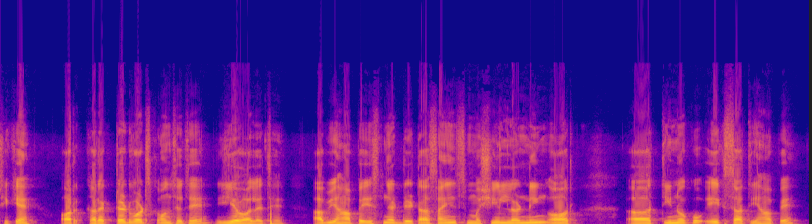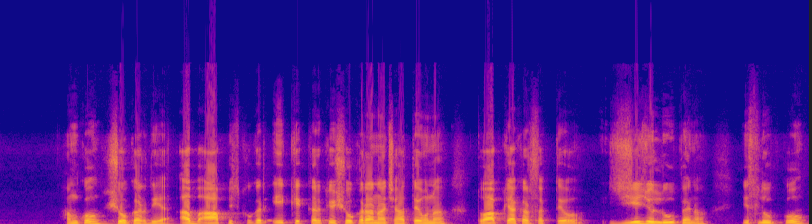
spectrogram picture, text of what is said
ठीक है? और करेक्टेड वर्ड्स कौन से थे? ये वाले थे। अब यहाँ पे इसने डेटा साइंस मशीन लर्निंग और तीनों को एक साथ यहाँ पे हमको शो कर दिया। अब आप इसको अगर एक एक करके शो कराना चाहते हो ना तो आप क्या कर सकते हो? ये जो लूप है ना, इस लूप को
